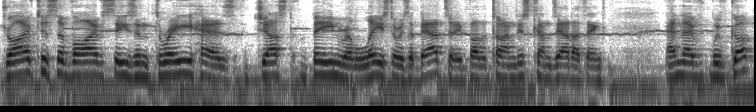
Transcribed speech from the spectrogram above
Drive to Survive Season 3 has just been released, or is about to by the time this comes out, I think. And they've, we've got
